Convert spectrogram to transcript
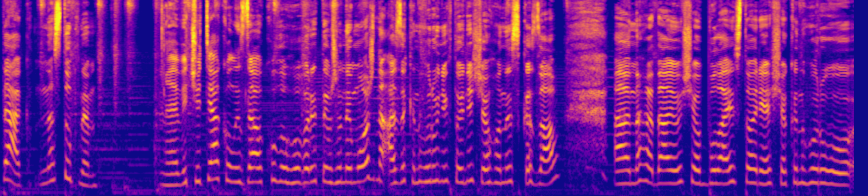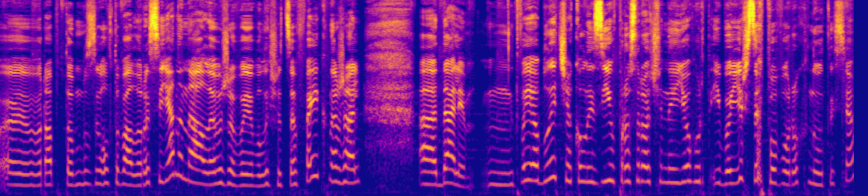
Так, наступне. Е, Відчуття, коли за акулу говорити вже не можна, а за кенгуру ніхто нічого не сказав. Нагадаю, що була історія, що кенгуру е, раптом зґвалтувало росіянина, але вже виявили, що це фейк, на жаль. Далі, твоє обличчя, коли з'їв просрочений йогурт і боїшся поворухнутися.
